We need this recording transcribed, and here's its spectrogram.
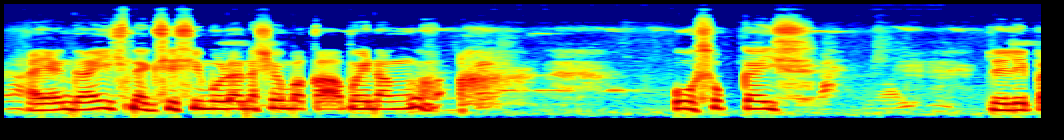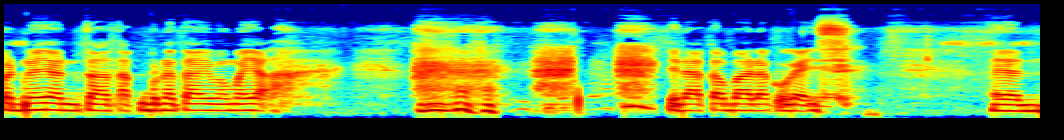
Ayan guys, nagsisimula na siyang makaamoy ng usok guys. Lilipad na yan, tatakbo na tayo mamaya. Kinakabahan ako guys. Ayan.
